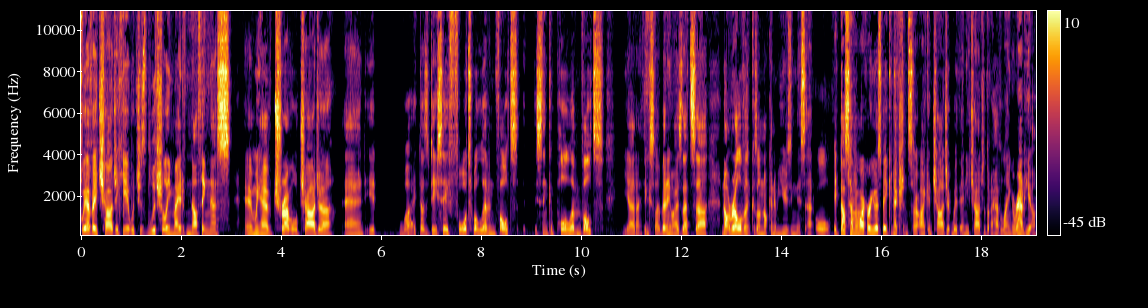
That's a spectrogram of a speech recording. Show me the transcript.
We have a charger here, which is literally made of nothingness. And we have travel charger and it what? Does DC 4 to 11 volts? This thing can pull 11 volts? Yeah, I don't think so. But anyways, that's uh, not relevant because I'm not going to be using this at all. It does have a micro USB connection, so I can charge it with any charger that I have laying around here.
